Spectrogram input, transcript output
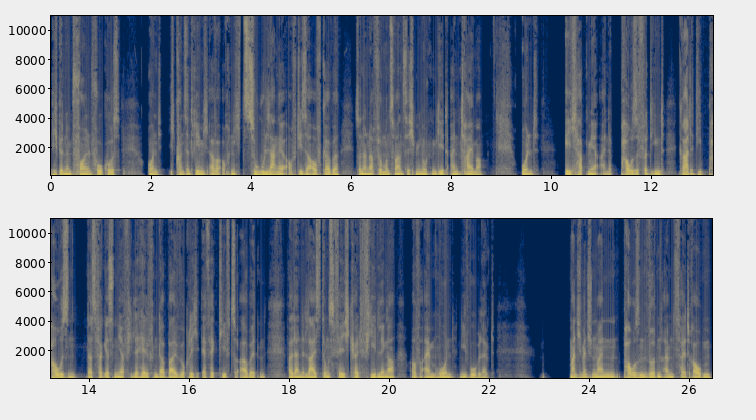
ich bin im vollen Fokus und ich konzentriere mich aber auch nicht zu lange auf diese Aufgabe, sondern nach 25 Minuten geht ein Timer und ich habe mir eine Pause verdient. Gerade die Pausen, das vergessen ja viele, helfen dabei, wirklich effektiv zu arbeiten, weil deine Leistungsfähigkeit viel länger auf einem hohen Niveau bleibt. Manche Menschen meinen, Pausen würden einem Zeit rauben.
